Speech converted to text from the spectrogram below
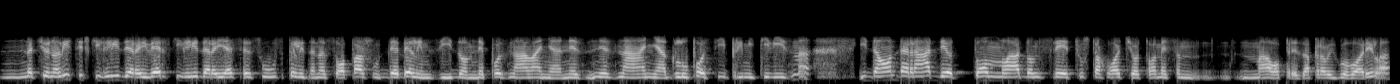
nacionalističkih lidera i verskih lidera jeste su uspeli da nas opašu debelim zidom nepoznavanja, ne, neznanja, gluposti i primitivizma i da onda rade o tom mladom svetu šta hoće, o tome sam malo pre zapravo i govorila.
